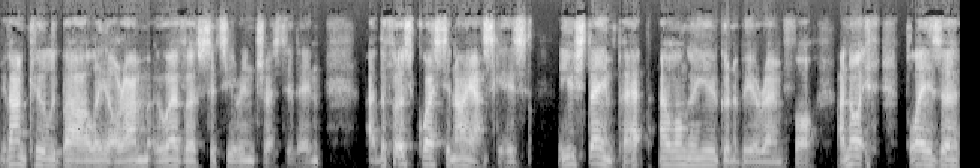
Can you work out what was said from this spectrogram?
if I'm Koulibaly or I'm whoever City are interested in, uh, the first question I ask is, are you staying, Pep? How long are you going to be around for? I know players are,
